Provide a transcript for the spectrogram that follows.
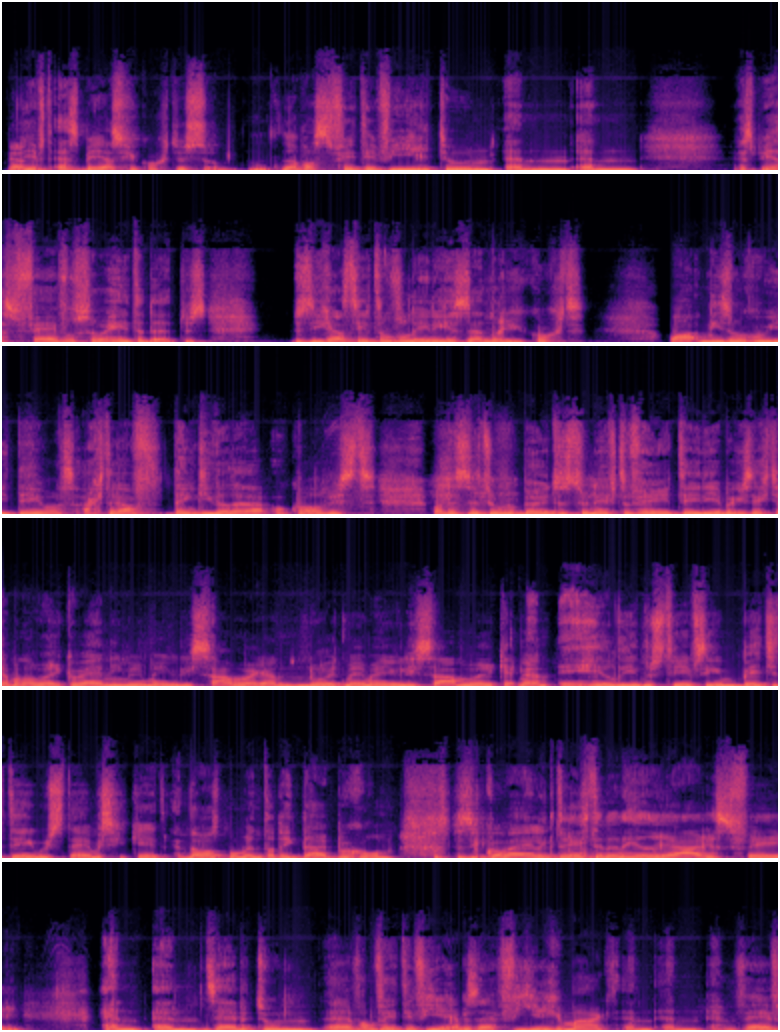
Ja. Die heeft SBS gekocht. Dus op, dat was VT4 toen en, en SBS 5 of zo heette dat. Dus Dus die gast heeft een volledige zender gekocht. Wat niet zo'n goed idee was. Achteraf denk ik dat hij dat ook wel wist. Wat is er toen gebeurd? Dus toen heeft de VRT, die hebben gezegd, ja, maar dan werken wij niet meer met jullie samen. We gaan nooit meer met jullie samenwerken. En heel die industrie heeft zich een beetje tegen Woestijnvis gekeken. En dat was het moment dat ik daar begon. Dus ik kwam eigenlijk terecht in een heel rare sfeer. En, en zij hebben toen, hè, van VT4 hebben zij vier gemaakt en, en, en vijf.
